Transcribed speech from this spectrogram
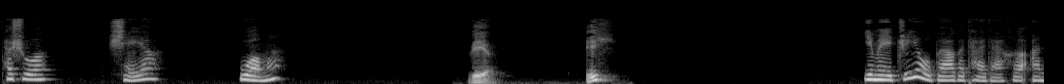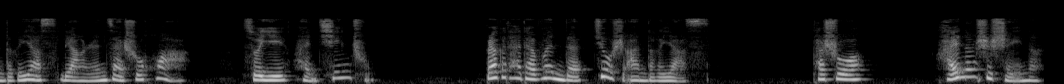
他说：“谁呀、我吗？Wer? Ich? 因为只有贝尔格太太和安德烈亚斯两人在说话，所以很清楚。贝尔格太太问的就是安德烈亚斯。他说：“还能是谁呢？”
